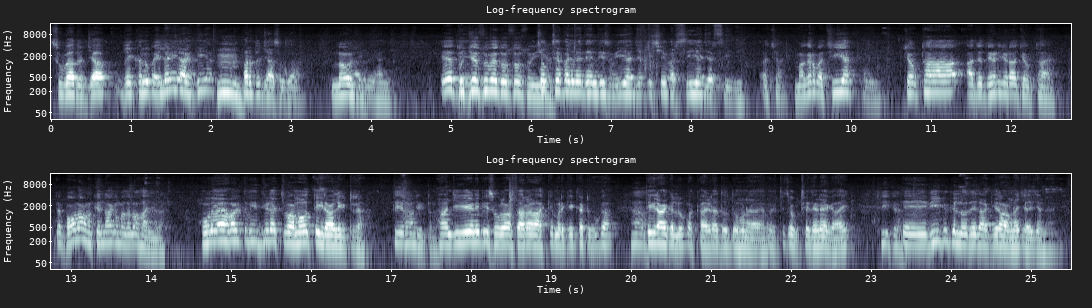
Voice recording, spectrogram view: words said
ਸੂਆ ਦੂਜਾ ਵੇਖਣ ਨੂੰ ਪਹਿਲਾਂ ਨਹੀਂ ਲੱਗਦੀ ਆ ਹੂੰ। ਪਰ ਦੂਜਾ ਸੂਆ ਲਓ ਜੀ। ਹਾਂਜੀ ਇਹ ਦੂਜੇ ਸੂਬੇ ਦੋਸਤੋ ਸੂਈ ਆ। ਚੌਥੇ ਪੰਜਵੇਂ ਦਿਨ ਦੀ ਸੂਈ ਆ ਜੇ ਪਿੱਛੇ ਵਰਸੀ ਆ ਜਰਸੀ ਦੀ। ਅੱਛਾ ਮਗਰ ਬੱਚੀ ਆ। ਹਾਂਜੀ। ਚੌਥਾ ਅੱਜ ਦਿਨ ਜਿਹੜਾ ਚੌਥਾ ਹੈ। ਤੇ ਬੋਲਾ ਹੁਣ ਕਿੰਨਾ ਕੁ ਮਤਲਬ ਹਾਜ਼ਰ ਆ? ਹੁਣ ਇਹ ਵਕਤ ਵੀਰ ਜਿਹੜਾ ਚਵਾਵਾ ਉਹ 13 ਲੀਟਰ ਆ। 13 ਲੀਟਰ। ਹਾਂਜੀ ਇਹ ਨਹੀਂ ਵੀ 16 17 ਰੱਖ ਕੇ ਮੁੜ ਕੇ ਘਟੂਗਾ। ਹਾਂ। 13 ਕਿਲੋ ਪੱਕਾ ਜਿਹੜਾ ਦੁੱਧ ਹੁਣ ਆਇਆ ਵਕਤ ਚੌਥੇ ਦਿਨ ਹੈਗਾ ਏ। ਠੀਕ ਆ। ਤੇ 20 ਕਿਲੋ ਦੇ ਲਾਗੇ ਆਰਾਮ ਨਾਲ ਚੱਲ ਜਾਣਾ ਜੀ।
